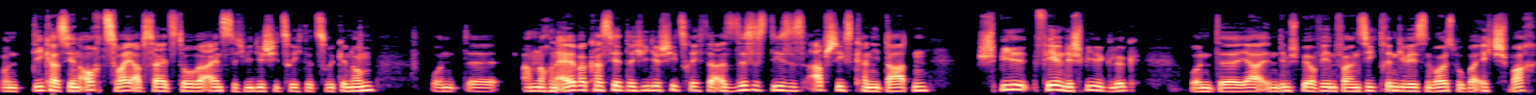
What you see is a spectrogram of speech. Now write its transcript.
Und die kassieren auch zwei Abseitstore, eins durch Videoschiedsrichter zurückgenommen und äh, haben noch einen Elfer kassiert durch Videoschiedsrichter. Also das ist dieses Abstiegskandidaten Spiel, fehlende Spielglück. Und äh, ja, in dem Spiel auf jeden Fall ein Sieg drin gewesen. Wolfsburg war echt schwach.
